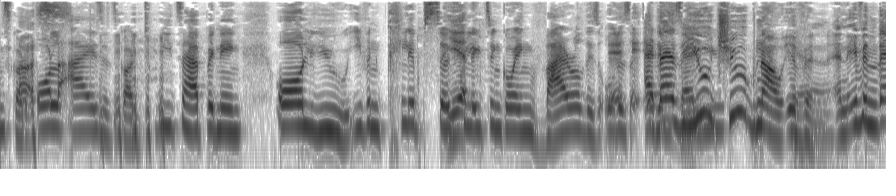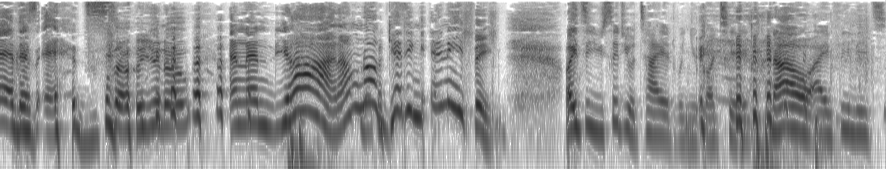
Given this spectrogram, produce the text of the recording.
It's That's got us. all eyes. It's got tweets happening. All you, even clips circulating, going viral. There's all this Eh, eh, added There's value. YouTube now, even, and even there, there's ads. So you know, and then yeah, and I'm not getting anything. Wait, so you said you're tired when you got here. now I feel it.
